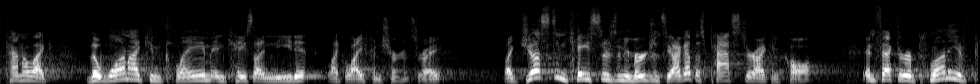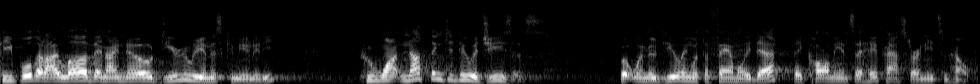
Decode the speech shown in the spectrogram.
kind of like the one I can claim in case I need it, like life insurance, right? Like, just in case there's an emergency, I got this pastor I can call. In fact, there are plenty of people that I love and I know dearly in this community who want nothing to do with Jesus. But when they're dealing with a family death, they call me and say, Hey, Pastor, I need some help.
